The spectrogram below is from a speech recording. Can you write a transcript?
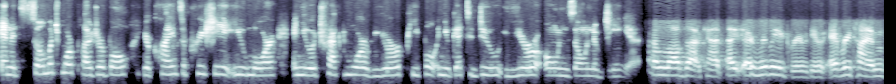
And it's so much more pleasurable. Your clients appreciate you more and you attract more of your people and you get to do your own zone of genius. I love that, Kat. I, I really agree with you. Every time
